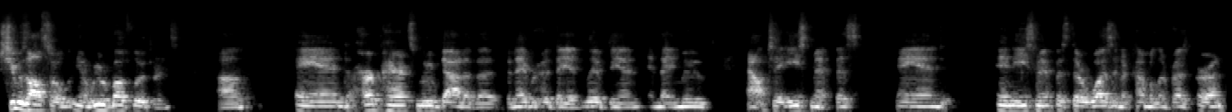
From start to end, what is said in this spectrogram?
she was also, you know, we were both Lutherans, um, and her parents moved out of the, the neighborhood they had lived in, and they moved out to East Memphis. And in East Memphis, there wasn't a Cumberland Pres- or a,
